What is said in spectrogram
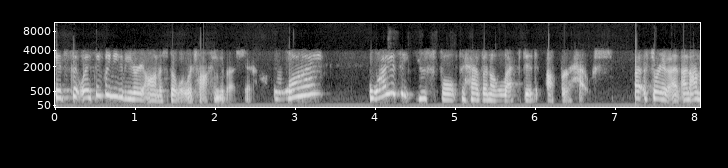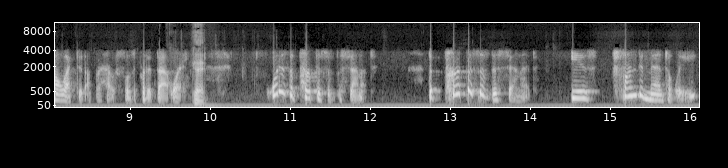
It's that I think we need to be very honest about what we're talking about here. Why, why is it useful to have an elected upper house? Uh, sorry, an unelected upper house. Let's put it that way. Okay. What is the purpose of the Senate? The purpose of the Senate is fundamentally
